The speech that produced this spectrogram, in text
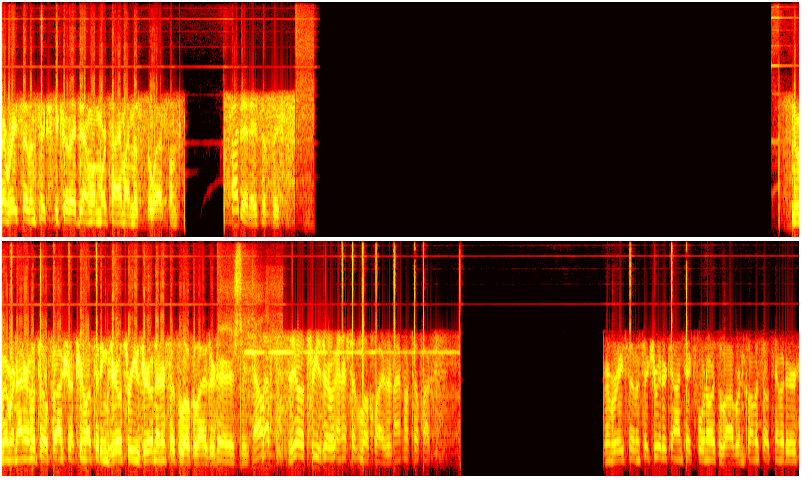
Remember 876 Dakota ident one more time, I missed the last one. I did, 876. November 9er Hotel Foxtrot, turn left heading 030 and intercept the localizer. There's 3000. 030, intercept localizer, 9 Hotel Fox. Remember 876 radar contact 4 north of Auburn, Columbus altimeter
